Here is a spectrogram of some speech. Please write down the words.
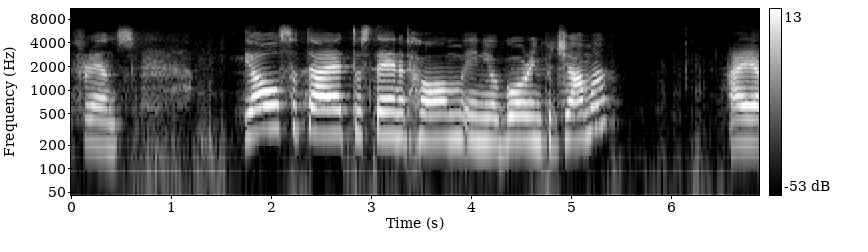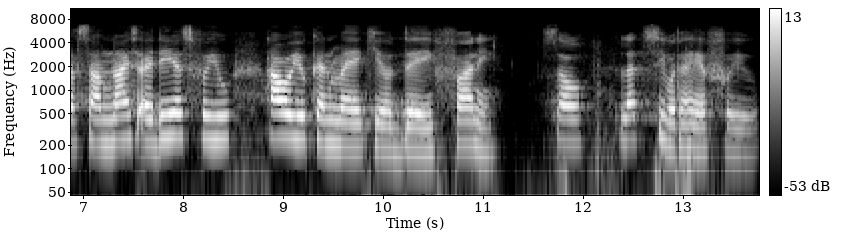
friends. You're also tired to staying at home in your boring pajama? I have some nice ideas for you how you can make your day funny. So, let's see what I have for you.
